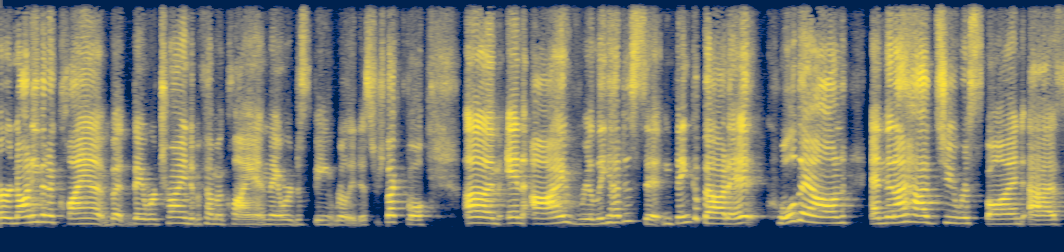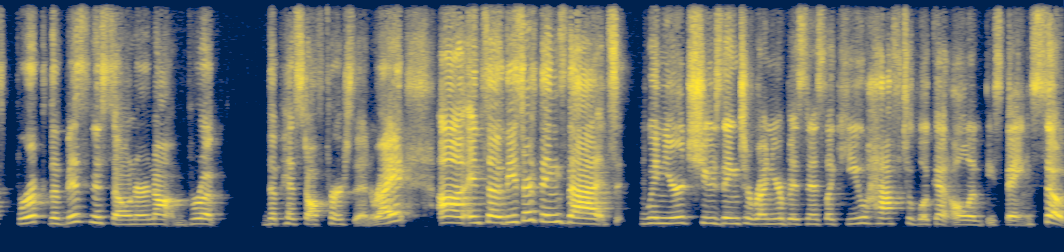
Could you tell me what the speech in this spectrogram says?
or not even a client, but they were trying to become a client and they were just being really disrespectful. Um, and I really had to sit and think about it, cool down, and then I had to respond as Brooke, the business owner, not Brooke, the pissed off person, right? Uh, and so these are things that when you're choosing to run your business, like you have to look at all of these things. So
